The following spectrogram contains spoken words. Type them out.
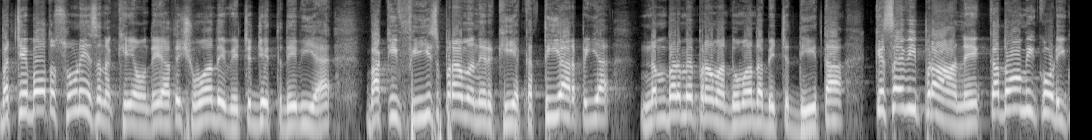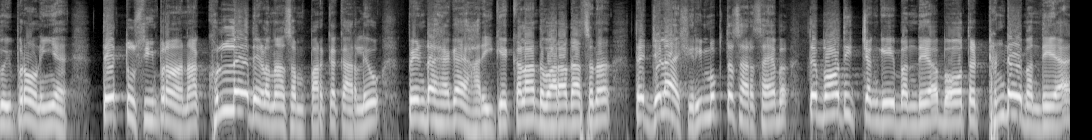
ਬੱਚੇ ਬਹੁਤ ਸੋਹਣੇ ਸੁਨੱਖੇ ਆਉਂਦੇ ਆ ਤੇ ਸ਼ੋਆਂ ਦੇ ਵਿੱਚ ਜਿੱਤਦੇ ਵੀ ਆ ਬਾਕੀ ਫੀਸ ਭਰਾਵਾਂ ਨੇ ਰੱਖੀ ਹੈ 31000 ਰੁਪਈਆ। ਨੰਬਰ ਮੈਂ ਭਰਾਵਾਂ ਦੋਵਾਂ ਦਾ ਵਿੱਚ ਦੇਤਾ। ਕਿਸੇ ਵੀ ਭਰਾ ਨੇ ਕਦੋਂ ਵੀ ਘੋੜੀ ਕੋਈ ਭਰਾਉਣੀ ਹੈ, ਤੇ ਤੁਸੀਂ ਭਰਾ ਨਾਲ ਖੁੱਲੇ ਦਿਲ ਨਾਲ ਸੰਪਰਕ ਕਰ ਲਿਓ। ਪਿੰਡ ਹੈਗਾ ਹੈ ਹਰੀਕੇ ਕਲਾਂ ਦੁਆਰਾ ਦੱਸਣਾ ਤੇ ਜ਼ਿਲ੍ਹਾ ਸ਼੍ਰੀ ਮੁਕਤਸਰ ਸਾਹਿਬ, ਤੇ ਬਹੁਤ ਹੀ ਚੰਗੇ ਬੰਦੇ ਆ, ਬਹੁਤ ਠੰਡੇ ਬੰਦੇ ਆ,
